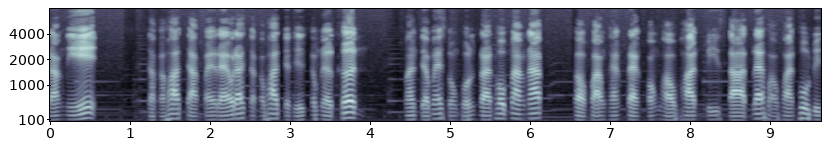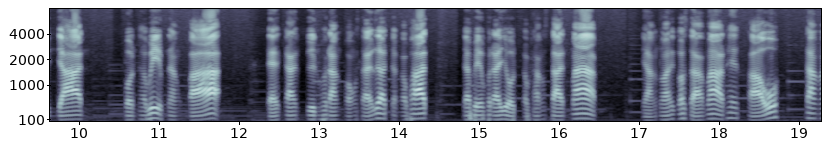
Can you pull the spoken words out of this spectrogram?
ครั้งนี้ จักรพรรดิจากไปแล้วและจักรพรรดิจะถือกำเนิดขึ้น มันจะไม่ส่งผลกระทบมากนัก ต่อความแข็งแกร่งของเผ่าพันธุ์ปีศาจและเผ่าพันธุ์ผู้วิญญาณ บนทวีปนางฟ้า แต่การคืนพลังของสายเลือดจักรพรรดิจะเป็นประโยชน์กับทางสารมาก อย่างน้อยก็สามารถให้เขาสร้าง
